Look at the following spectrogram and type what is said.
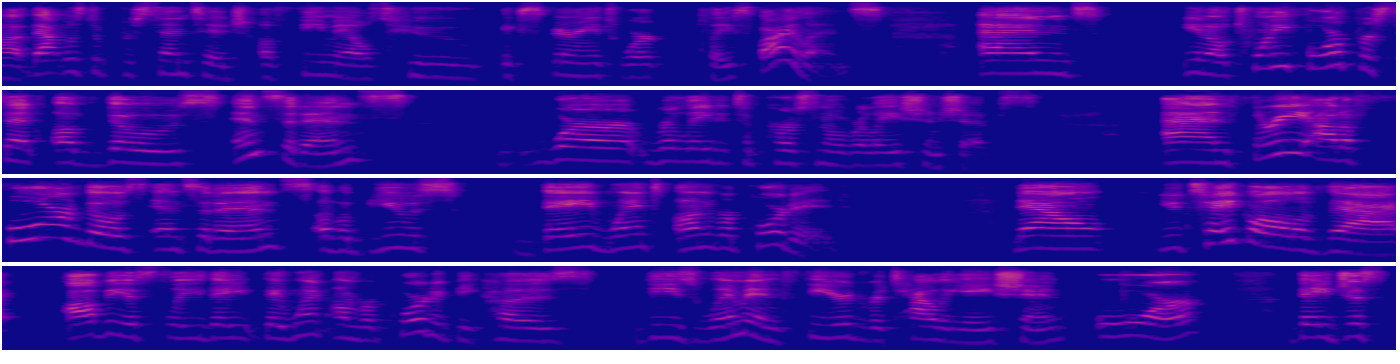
uh, that was the percentage of females who experience workplace violence. And you know 24% of those incidents were related to personal relationships. And three out of four of those incidents of abuse they went unreported. Now you take all of that obviously they they went unreported because these women feared retaliation or they just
